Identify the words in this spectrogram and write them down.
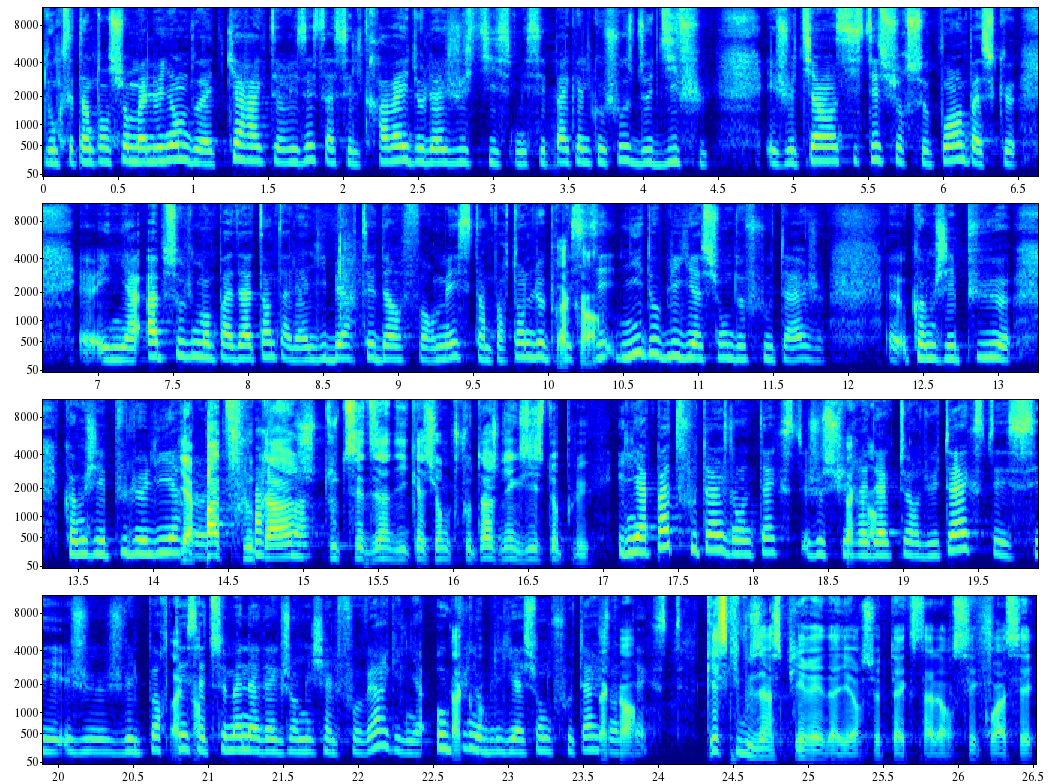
Donc cette intention malveillante doit être caractérisée, ça c'est le travail de la justice, mais ce n'est pas quelque chose de diffus. Et je tiens à insister sur ce point parce qu'il euh, n'y a absolument pas d'atteinte à la liberté d'informer, c'est important de le préciser, ni d'obligation de floutage, euh, comme j'ai pu, pu le lire. Il n'y a pas de floutage, toutes ces indications de floutage n'existent plus Il n'y a pas de floutage dans le texte. Je suis rédacteur du texte et je, je vais le porter cette semaine avec Jean-Michel Fauvergue, il n'y a aucune obligation de floutage dans le texte. Qu'est-ce qui vous a inspiré d'ailleurs ce texte? Alors c'est quoi? C'est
